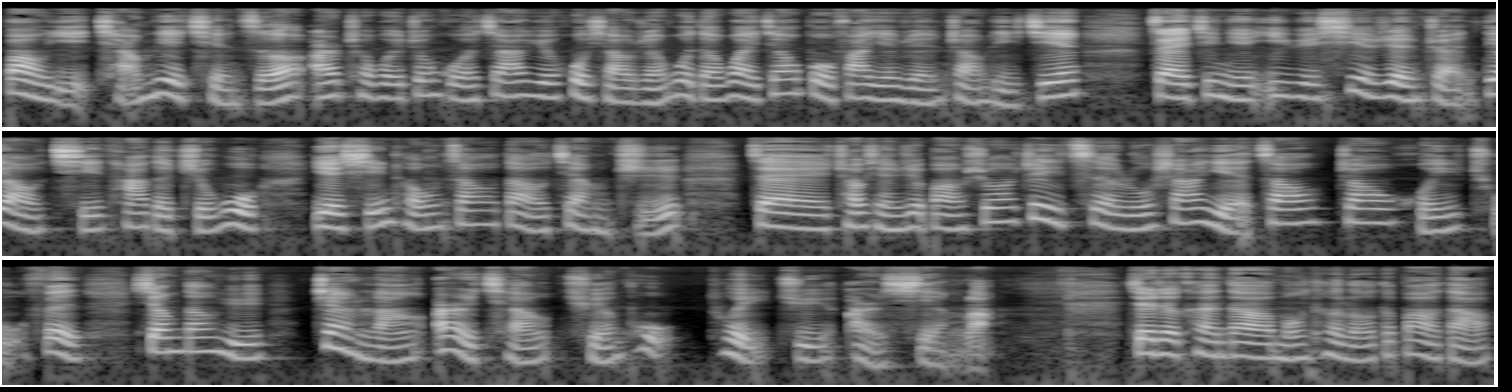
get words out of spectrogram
报以强烈谴责，而成为中国家喻户晓人物的外交部发言人赵立坚，在今年一月卸任转调其他的职务，也形同遭到降职。在朝鲜日报说，这次卢沙也遭召回处分，相当于战狼二强全部退居二线了。接着看到蒙特娄的报道，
